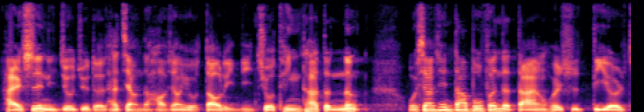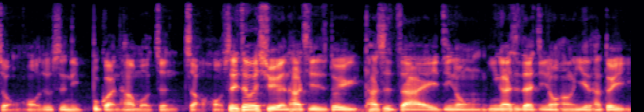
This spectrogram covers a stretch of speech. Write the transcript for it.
还是你就觉得他讲的好像有道理，你就听他的呢？我相信大部分的答案会是第二种哦，就是你不管他有没有证照哦。所以这位学员他其实对于他是在金融，应该是在金融行业，他对。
